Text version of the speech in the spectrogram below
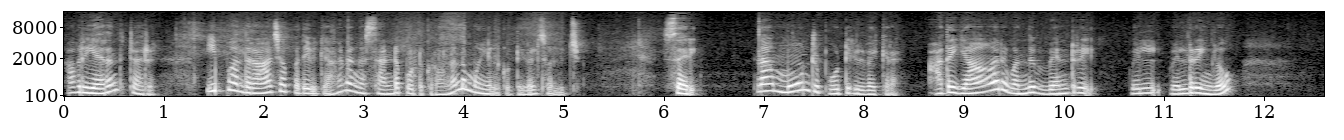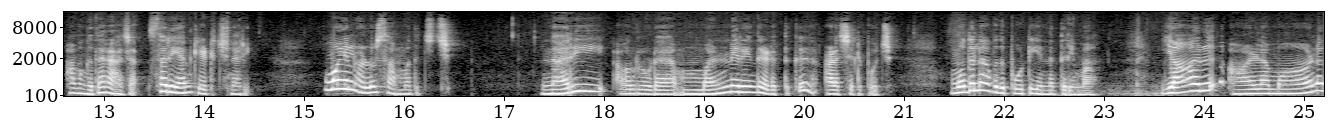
அவர் இறந்துட்டாரு. இப்போ அந்த ராஜா பதவிக்காக நாங்கள் சண்டை போட்டுக்கிறோன்னு அந்த முயல் குட்டிகள் சொல்லிச்சு. சரி நான் மூன்று போட்டிகள் வைக்கிறேன். அதை யார் வந்து வென்றி வெல் வெல்றீங்களோ அவங்க தான் ராஜா. சரியான்னு கேட்டுச்சு நரி. முயல்களும் சம்மதிச்சிச்சு. நரி அவர்களோட மண் நிறைந்த இடத்துக்கு அழைச்சிட்டு போச்சு. முதலாவது போட்டி என்ன தெரியுமா? யார் ஆழமான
